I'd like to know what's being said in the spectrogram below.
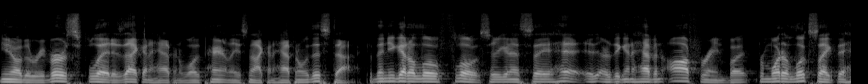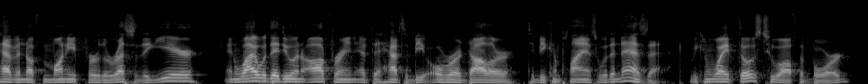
you know, the reverse split, is that going to happen? Well, apparently it's not going to happen with this stock. But then you got a low float. So you're going to say, hey, are they going to have an offering? But from what it looks like, they have enough money for the rest of the year. And why would they do an offering if they have to be over a dollar to be compliant with the NASDAQ? We can wipe those two off the board.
